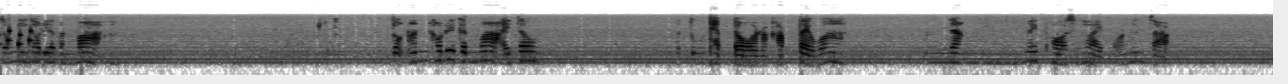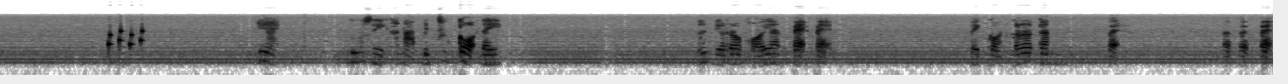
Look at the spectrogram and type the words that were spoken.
เจ้านี่เขาเรียกกันว่าตรงนั้นเขาเรียกกันว่าไอ้เจ้าประตูแท็บดอนะครับ แต่ว่า ยังไม่พอสักเท่าไหร่เพราะเนื่องจากเนี่ยดูสิขนาดเป็นชุดเกาะเลยนั่นเดี๋ยวเราขออนุญาตแปะแปะไปก่อนก็แล้วกัน แปะ แปะแปะแปะ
